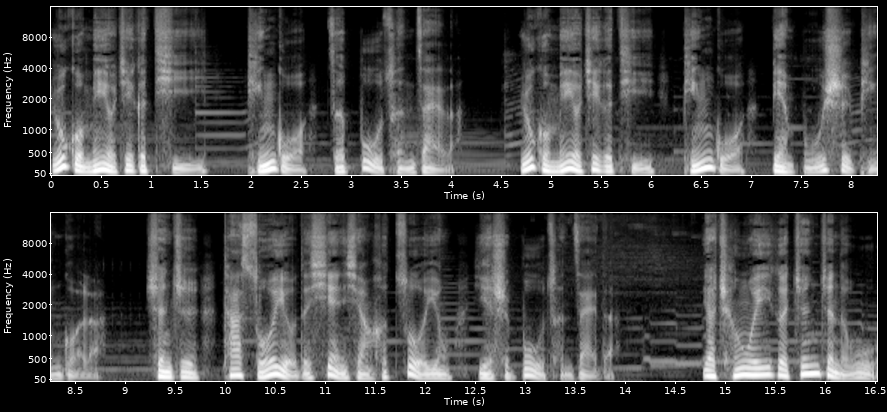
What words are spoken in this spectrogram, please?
如果没有这个体，苹果则不存在了；如果没有这个体，苹果便不是苹果了，甚至它所有的现象和作用也是不存在的。要成为一个真正的物。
